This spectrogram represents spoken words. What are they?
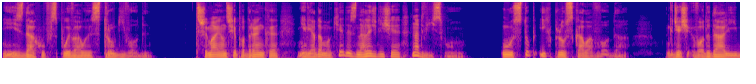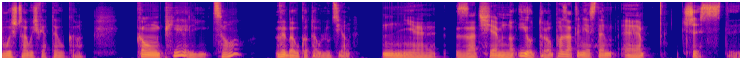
i z dachów spływały strugi wody. Trzymając się pod rękę, nie wiadomo kiedy znaleźli się nad Wisłą. U stóp ich pluskała woda. Gdzieś w oddali błyszczały światełka. Kąpieli, co? Wybełkotał Lucjan. Nie, za ciemno. Jutro, poza tym jestem e, czysty.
